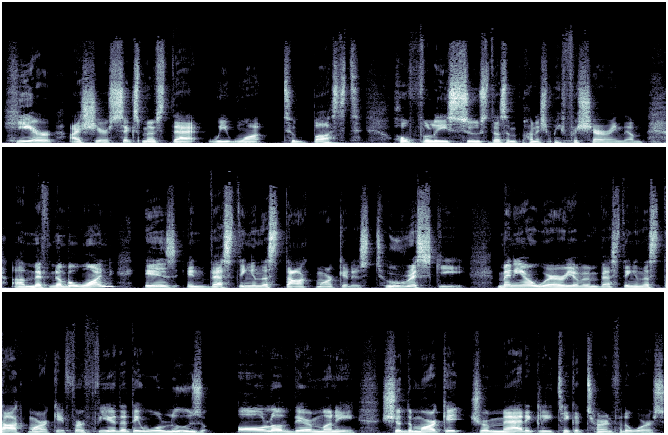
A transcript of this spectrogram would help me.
Here, I share six myths that we want to bust. Hopefully, Zeus doesn't punish me for sharing them. Uh, myth number one is investing in the stock market is too risky. Many are wary of investing in the stock market for fear that they will lose all of their money should the market dramatically take a turn for the worse.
